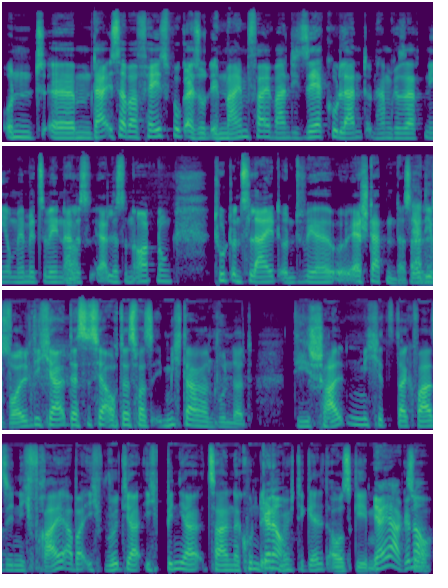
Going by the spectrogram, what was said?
Und ähm, da ist aber Facebook, also in meinem Fall waren die sehr kulant und haben gesagt, nee, um Himmels Willen, alles, alles in Ordnung, tut uns leid und wir erstatten das Ja, alles. die wollen dich ja, das ist ja auch das, was mich daran wundert. Die schalten mich jetzt da quasi nicht frei, aber ich würde ja, ich bin ja zahlender Kunde, Genau. ich möchte Geld ausgeben. Ja, ja, genau. So.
